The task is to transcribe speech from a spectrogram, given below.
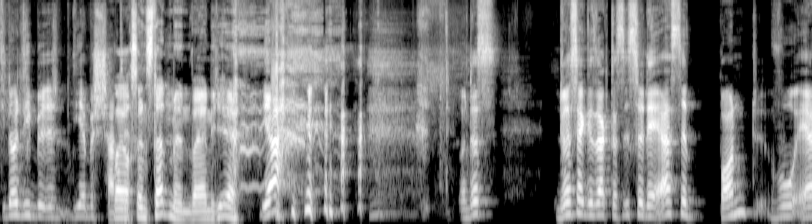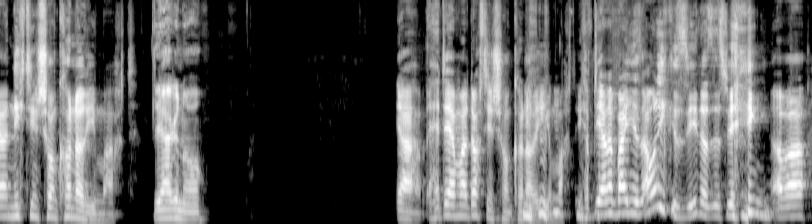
die Leute, die, die er beschattet. War ja auch sein Stuntman, war ja nicht er. Ja. Und das, du hast ja gesagt, das ist so der erste Bond, wo er nicht den Sean Connery macht. Ja, genau. Ja, hätte er mal doch den Sean Connery gemacht. Ich habe die anderen beiden jetzt auch nicht gesehen, also deswegen, aber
